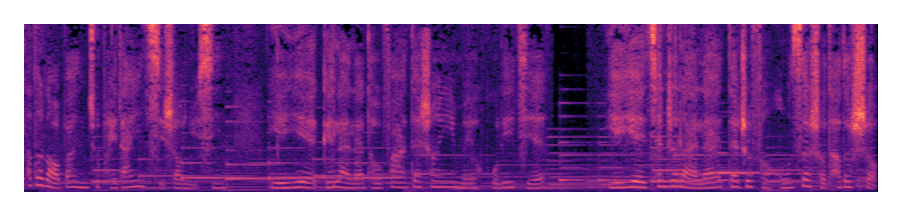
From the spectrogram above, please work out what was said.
她的老伴就陪她一起少女心。爷爷给奶奶头发戴上一枚蝴蝶结，爷爷牵着奶奶戴着粉红色手套的手，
